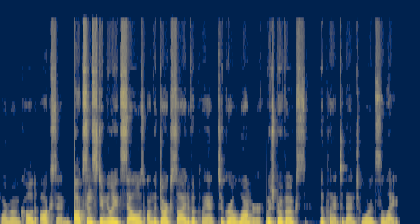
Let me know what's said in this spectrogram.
hormone called auxin. Auxin stimulates cells on the dark side of a plant to grow longer, which provokes the plant to bend towards the light.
